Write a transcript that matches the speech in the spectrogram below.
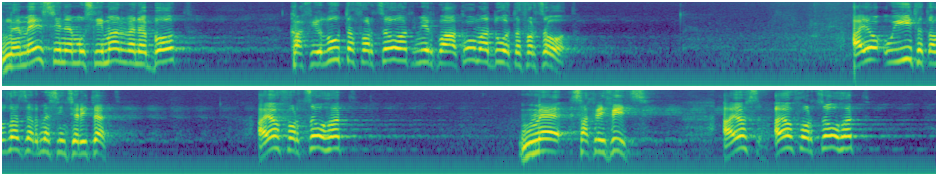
Në mesin e muslimanëve në botë ka fillu të forcohet, mirëpo akoma duhet të forcohet. Ajo ujitet o vëllezër me sinqeritet. Ajo forcohet me sakrificë. Ajo ajo forcohet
